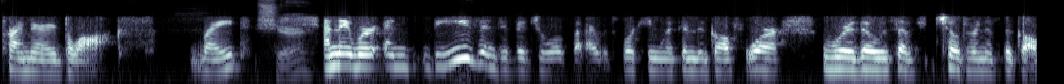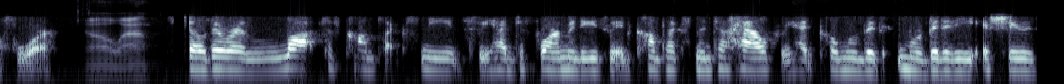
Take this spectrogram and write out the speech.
primary blocks right? Sure. And they were, and these individuals that I was working with in the Gulf War were those of children of the Gulf War. Oh, wow. So there were lots of complex needs. We had deformities, we had complex mental health, we had comorbidity issues,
